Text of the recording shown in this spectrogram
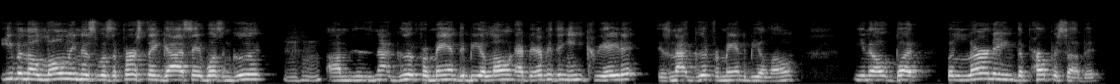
even though loneliness was the first thing God said wasn't good, hmm um, it's not good for man to be alone after everything He created. It's not good for man to be alone, you know. But but learning the purpose of it,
